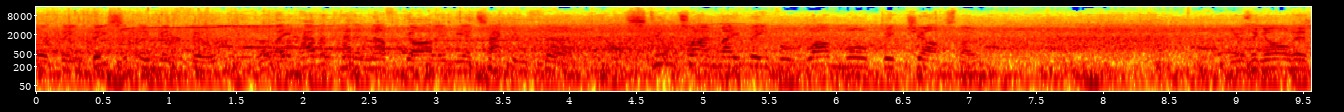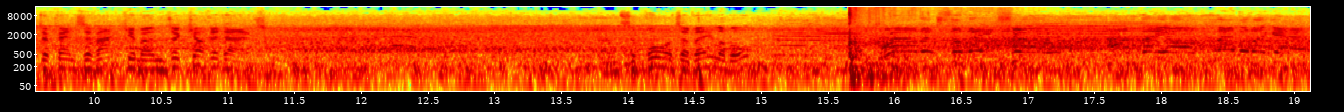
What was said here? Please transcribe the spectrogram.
they've been decent in midfield, but they haven't had enough guile in the attacking third. Still time maybe for one more big chance, though. Using all his defensive acumen to cut it out. And support available. Well, it's the late show, and they are level again.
